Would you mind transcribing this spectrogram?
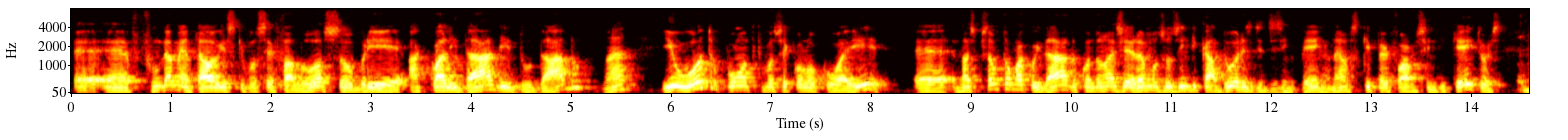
É, é, fundamental isso que você falou sobre a qualidade do dado, né? E o outro ponto que você colocou aí é, nós precisamos tomar cuidado quando nós geramos os indicadores de desempenho, né, os Key Performance Indicators, uhum.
